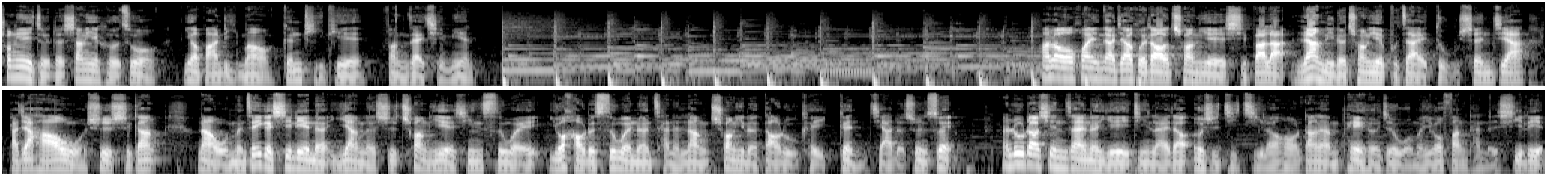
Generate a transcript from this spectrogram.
创业者的商业合作要把礼貌跟体贴放在前面。Hello，欢迎大家回到创业喜巴拉，让你的创业不再赌身家。大家好，我是石刚。那我们这个系列呢，一样的是创业新思维，有好的思维呢，才能让创业的道路可以更加的顺遂。那录到现在呢，也已经来到二十几集了哈。当然配合着我们有访谈的系列。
